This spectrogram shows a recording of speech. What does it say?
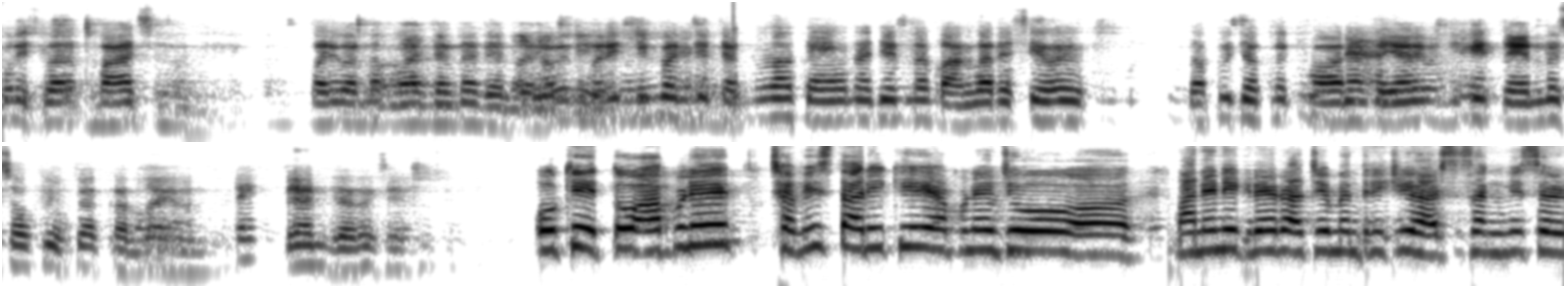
પોલીસ દ્વારા પાંચ પરિવારના પાંચ જણના ફરીથી પણ જે ચંદ્રોળા તળાવના જે બાંગ્લાદેશી હોય દપુ ચપુ થવાના તૈયારી ટ્રેનનો સૌથી ઉપયોગ કરવાનો ધ્યાન જરૂર છે. ઓકે, તો આપણે છવ્વીસ તારીખે આપણે જો માનનીય ગૃહ રાજ્યમંત્રીજી હર્ષ સંઘવી સર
